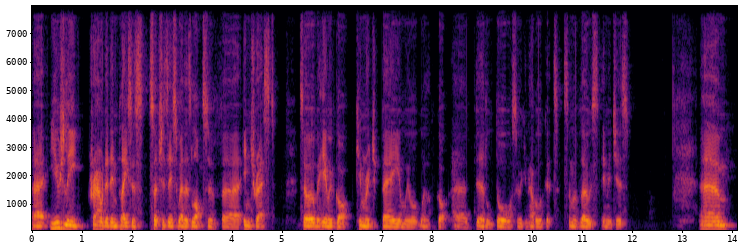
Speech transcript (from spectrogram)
uh, usually crowded in places such as this where there's lots of uh, interest. So over here we've got Kimmeridge Bay and we've got uh, Durdle Door, so we can have a look at some of those images. Um,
